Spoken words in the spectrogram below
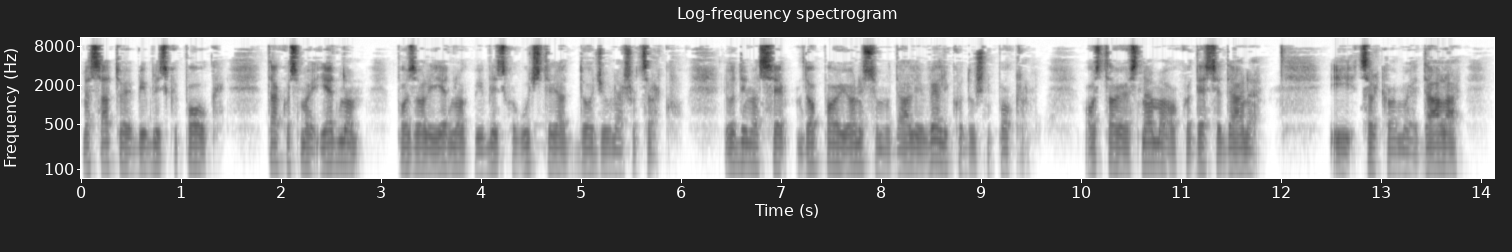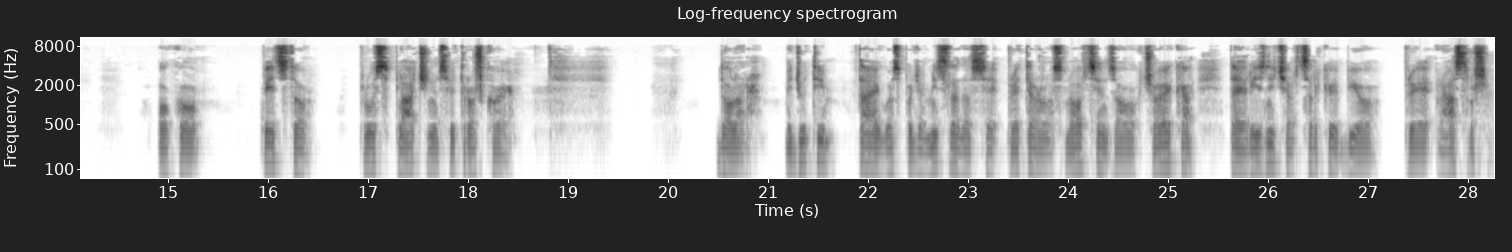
na satove biblijske pouke. Tako smo jednom pozvali jednog biblijskog učitelja dođe u našu crkvu. Ljudima se dopao i oni su mu dali velikodušni poklon. Ostao je s nama oko deset dana i crkva mu je dala oko 500 plus plaćanja sve troškove dolara. Međutim, ta je gospođa mislila da se pretjeralo s novcem za ovog čovjeka, da je rizničar crkve bio prerastrošan.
